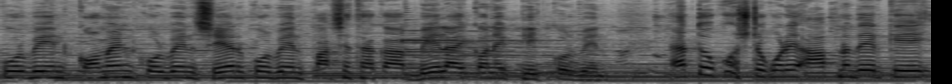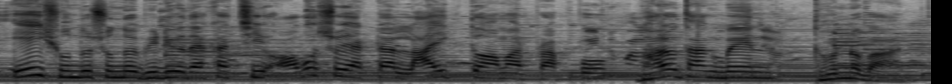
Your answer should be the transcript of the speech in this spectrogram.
করবেন, কমেন্ট করবেন, শেয়ার করবেন, পাশে থাকা বেল আইকনে ক্লিক করবেন। এত কষ্ট করে আপনাদেরকে এই সুন্দর সুন্দর ভিডিও দেখাচ্ছি। অবশ্যই একটা লাইক তো আমার প্রাপ্য। ভালো থাকবেন, ধন্যবাদ।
